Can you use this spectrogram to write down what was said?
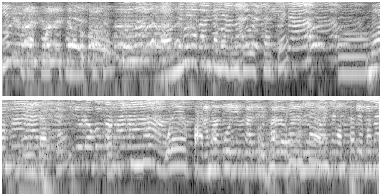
নেক্সট দেখা হচ্ছে তোমাদের সাথে। অন্যরকম কোনো ভিডিওর সাথে। তো এই দেখো কত সুন্দর করে আমি সবটা তোমাদের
